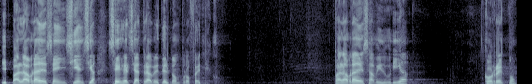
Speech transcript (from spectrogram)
y palabra de ciencia se ejerce a través del don profético. Palabra de sabiduría, correcto,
